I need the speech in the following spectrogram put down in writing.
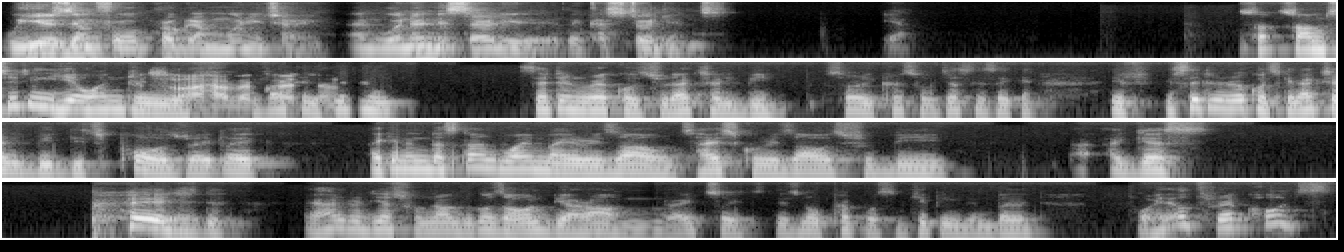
we use them for program monitoring, and we're not necessarily the custodians. Yeah. So, so I'm sitting here wondering so if, I have a question. Certain, certain records should actually be, sorry, Crystal, just a second. If, if certain records can actually be disposed, right? Like, I can understand why my results, high school results should be, I guess, purged 100 years from now because I won't be around, right? So there's no purpose in keeping them. But for health records,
